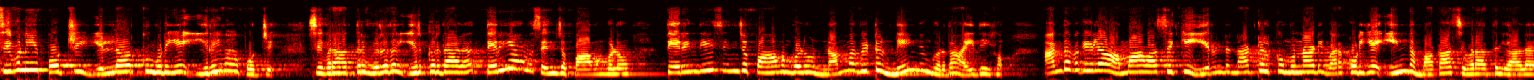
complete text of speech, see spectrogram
சிவனை போற்றி எல்லாருக்கும் உடைய இறைவா போற்றி. சிவராத்திரி விரதம் இருக்கிறதால தெரியாம செஞ்ச பாவங்களும் தெரிந்தே செஞ்ச பாவங்களும் நம்ம விட்டு நீங்குங்கிறது ஐதீகம். அந்த வகையில அமாவாசைக்கு இரண்டு நாட்களுக்கு முன்னாடி வரக்கூடிய இந்த மகா சிவராத்திரியால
